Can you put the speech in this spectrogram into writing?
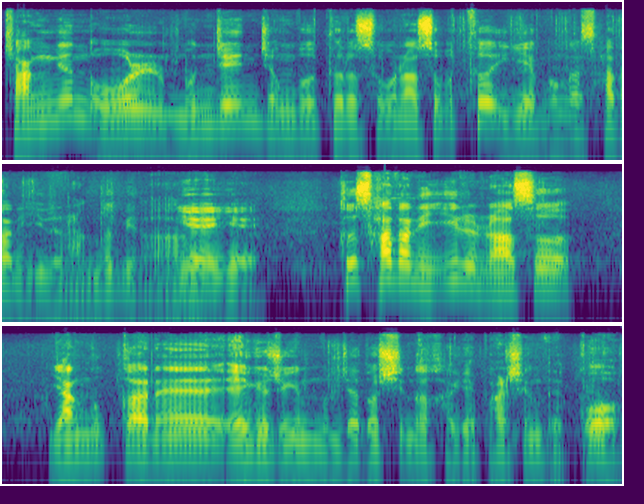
작년 5월 문재인 정부 들어서고 나서부터 이게 뭔가 사단이 일어난 겁니다. 예, 예. 그 사단이 일어나서 양국 간의 애교적인 문제도 심각하게 발생됐고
